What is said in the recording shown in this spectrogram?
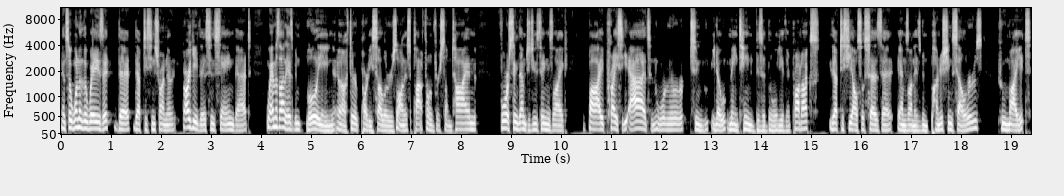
And so one of the ways that, that the FTC is trying to argue this is saying that well, Amazon has been bullying uh, third party sellers on its platform for some time, forcing them to do things like buy pricey ads in order to you know maintain visibility of their products. The FTC also says that Amazon has been punishing sellers who might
